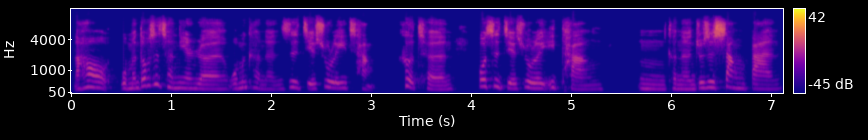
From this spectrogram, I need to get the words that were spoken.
然后我们都是成年人，我们可能是结束了一场课程，或是结束了一堂，嗯，可能就是上班，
